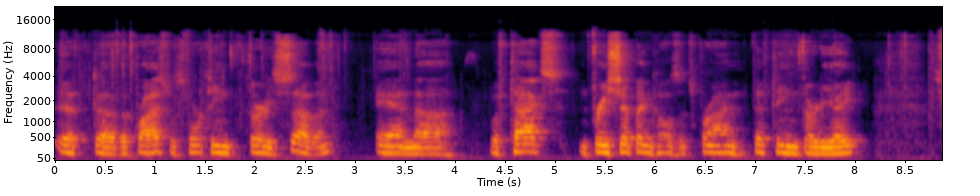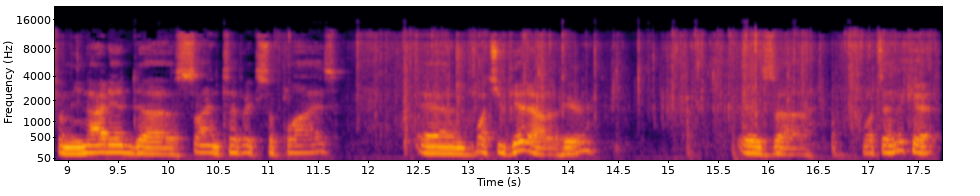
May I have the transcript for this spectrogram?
It uh, the price was fourteen thirty seven, and uh, with tax and free shipping, because it's prime, fifteen thirty eight. It's from United uh, Scientific Supplies, and what you get out of here is uh, what's in the kit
